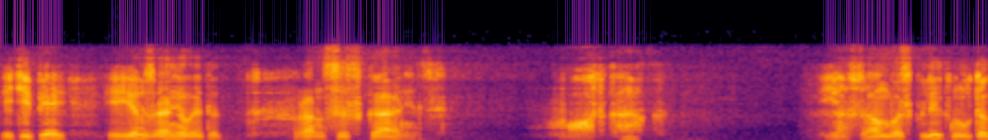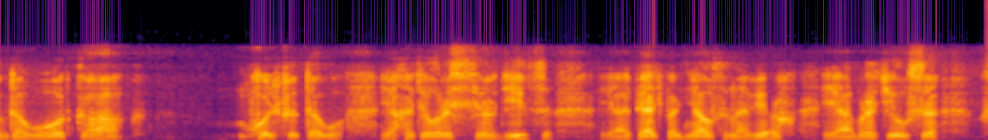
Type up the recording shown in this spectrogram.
и теперь ее занял этот францисканец. Вот как? Я сам воскликнул тогда, вот как? Больше того, я хотел рассердиться, я опять поднялся наверх, я обратился к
